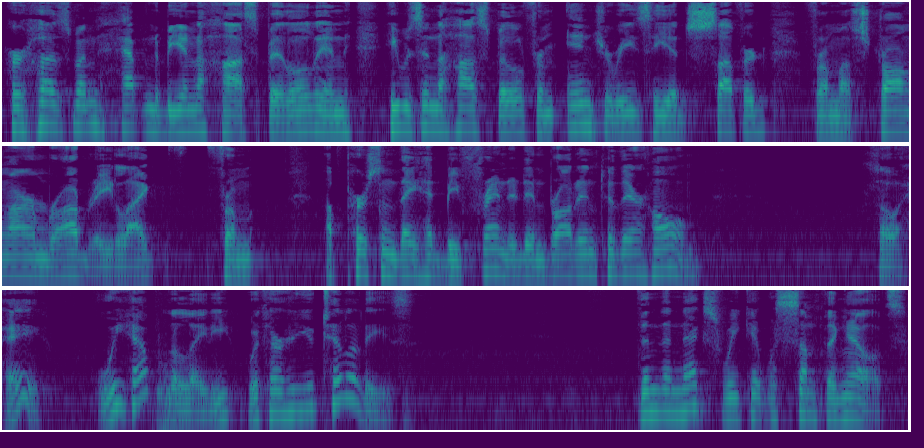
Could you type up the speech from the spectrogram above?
Her husband happened to be in the hospital, and he was in the hospital from injuries he had suffered from a strong arm robbery, like from a person they had befriended and brought into their home. So, hey, we helped the lady with her utilities. Then the next week it was something else.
